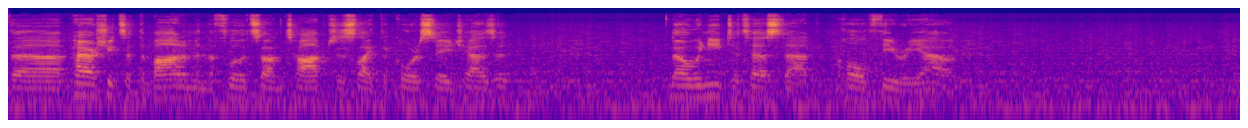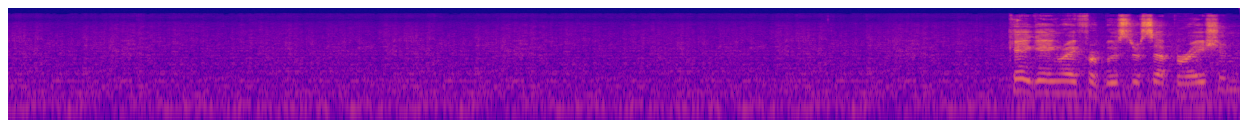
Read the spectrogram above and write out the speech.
the parachutes at the bottom and the floats on top just like the core stage has it. Though we need to test that whole theory out. Okay, getting ready for booster separation.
